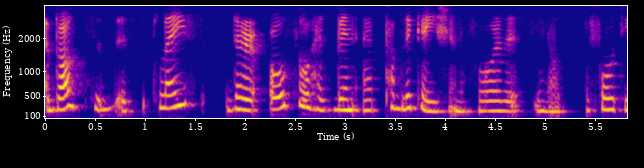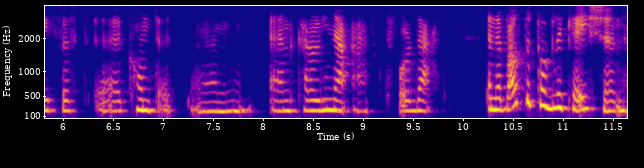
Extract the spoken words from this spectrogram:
about this place, there also has been a publication for this, you know, 45th uh, contest, um, and Karolina asked for that and about the publication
